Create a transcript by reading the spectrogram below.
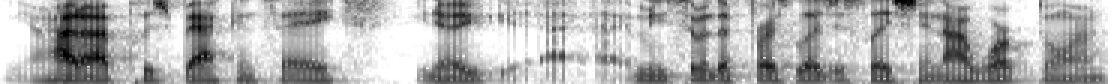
you know, how do I push back and say, you know, I mean, some of the first legislation I worked on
